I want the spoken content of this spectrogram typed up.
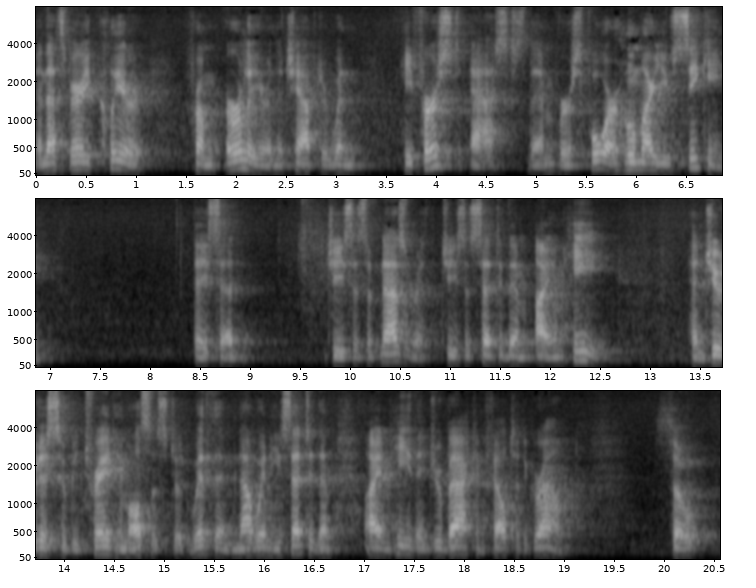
And that's very clear from earlier in the chapter when he first asks them, verse 4, Whom are you seeking? They said, Jesus of Nazareth. Jesus said to them, I am he. And Judas, who betrayed him, also stood with them. Now, when he said to them, I am he, they drew back and fell to the ground. So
